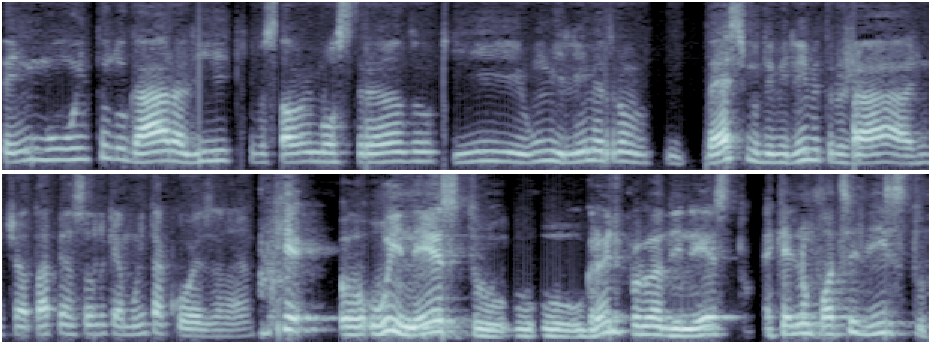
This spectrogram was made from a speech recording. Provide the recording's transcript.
tem muito lugar ali que você estava me mostrando que um milímetro, décimo de milímetro já, a gente já tá pensando que é muita coisa, né? Porque o Inesto Inesto, o, o, grande problema do Inesto é que ele não pode ser visto.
